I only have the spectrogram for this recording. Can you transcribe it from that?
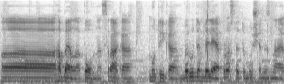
А, Габела, повна, срака, мутика. Беру Дембеле, просто тому що не знаю.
